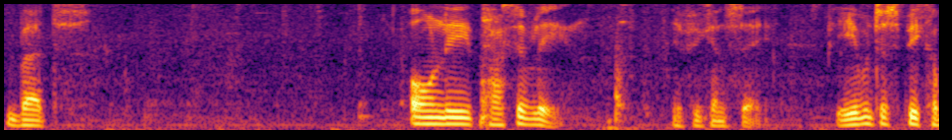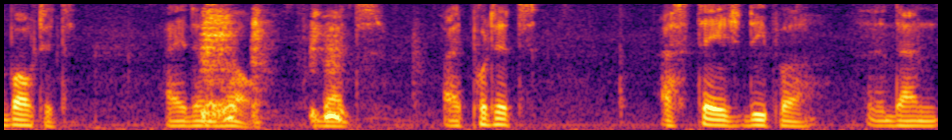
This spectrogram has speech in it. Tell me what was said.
but only passively, if you can say. Even to speak about it, I don't know, but I put it a stage deeper than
